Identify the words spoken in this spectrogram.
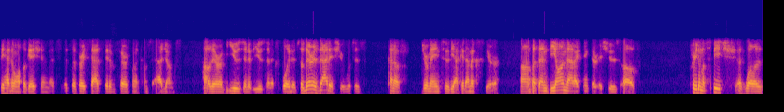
they had no obligation. It's it's a very sad state of affairs when it comes to adjuncts, how they're used and abused and exploited. So there is that issue, which is kind of germane to the academic sphere. Uh, but then beyond that, I think there are issues of freedom of speech as well as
